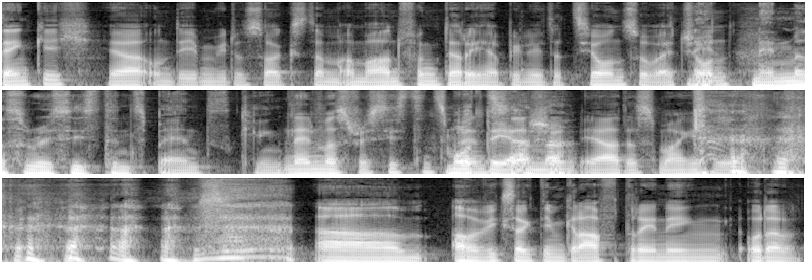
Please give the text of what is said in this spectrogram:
denke ich, ja, und eben wie du sagst, am, am Anfang der Rehabilitation, soweit schon. Nennen wir es Resistance Band, das klingt. Nennen wir es Resistance Band, sehr schön. Ja, das mag ich. ähm, aber wie gesagt, im Krafttraining oder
